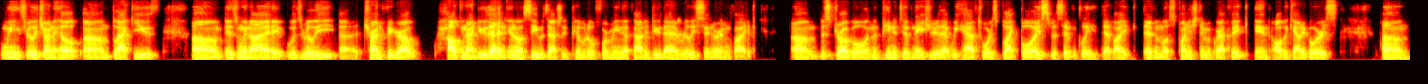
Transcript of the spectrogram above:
wings, really trying to help um, Black youth, um, is when I was really uh, trying to figure out how can I do that. And NLC was actually pivotal for me of how to do that, and really centering like um, the struggle and the punitive nature that we have towards black boys specifically that like they're the most punished demographic in all the categories. Um,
